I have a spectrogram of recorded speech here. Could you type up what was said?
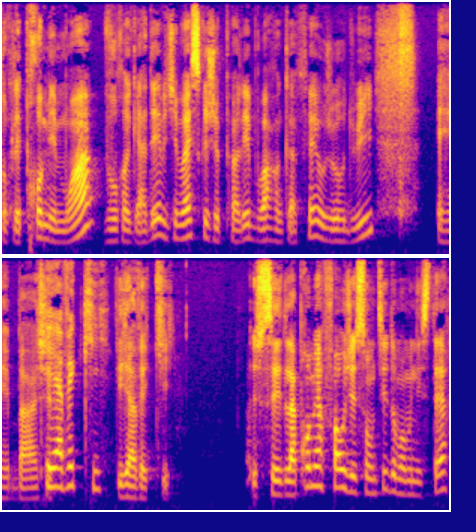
Donc, les premiers mois, vous regardez, vous dites, est-ce que je peux aller boire un café aujourd'hui? Et, bah, Et avec qui? Et avec qui? C'est la première fois où j'ai senti dans mon ministère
